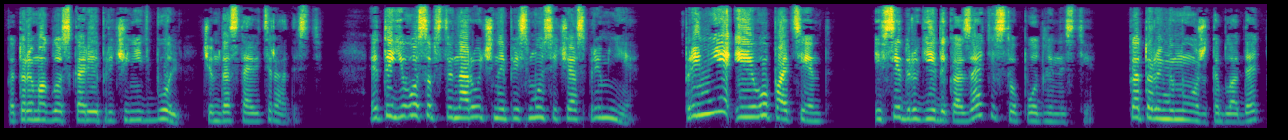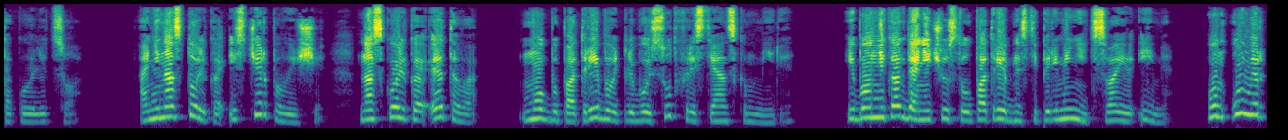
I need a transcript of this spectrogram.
которое могло скорее причинить боль, чем доставить радость. Это его собственноручное письмо сейчас при мне. При мне и его патент, и все другие доказательства подлинности, которыми может обладать такое лицо. Они настолько исчерпывающие, насколько этого мог бы потребовать любой суд в христианском мире. Ибо он никогда не чувствовал потребности переменить свое имя. Он умер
